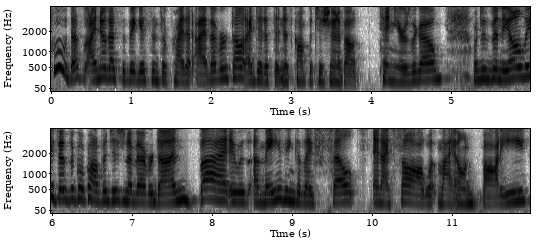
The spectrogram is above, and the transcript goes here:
whew, that's I know that's the biggest sense of pride that I've ever felt. I did a fitness competition about 10 years ago, which has been the only physical competition I've ever done, but it was amazing because I felt and I saw what my own body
